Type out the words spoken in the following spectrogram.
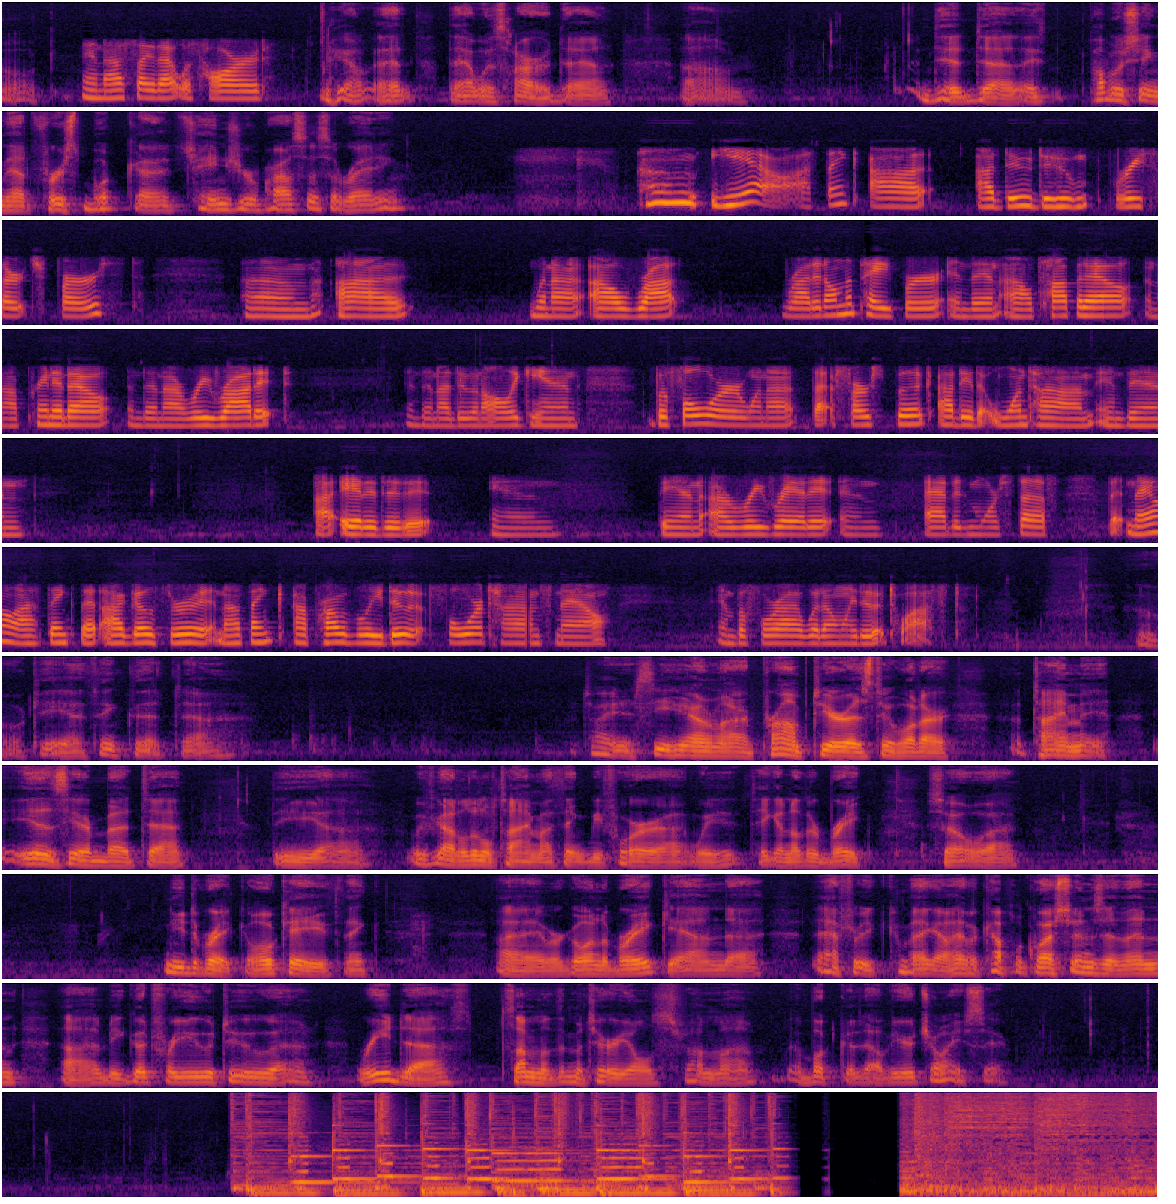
Oh. And I say that was hard. Yeah, that that was hard. Um, did uh, publishing that first book uh, change your process of writing? Um, yeah, I think I I do do research first. Um, I when I I'll write write it on the paper and then I'll type it out and I print it out and then I rewrite it and then I do it all again. Before when I that first book I did it one time and then I edited it and then I reread it and added more stuff. But now I think that I go through it, and I think I probably do it four times now, and before I would only do it twice. Okay, I think that uh, I'm trying to see here on my prompt here as to what our time is here, but uh, the uh, we've got a little time, I think, before uh, we take another break. So uh, need to break. Okay, think uh, we're going to break, and uh, after we come back, I'll have a couple questions, and then uh, it'd be good for you to uh, read uh, some of the materials from a book of your choice there.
